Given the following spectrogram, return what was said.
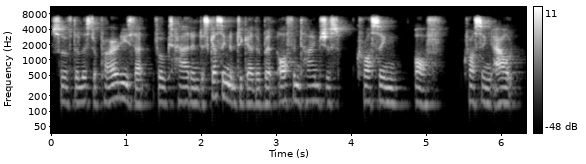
sort of the list of priorities that folks had and discussing them together but oftentimes just crossing off crossing out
